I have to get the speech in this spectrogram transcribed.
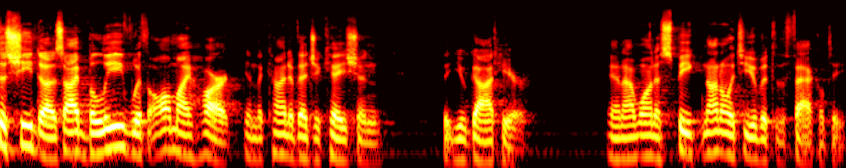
as she does, I believe with all my heart in the kind of education that you got here. And I want to speak not only to you, but to the faculty.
